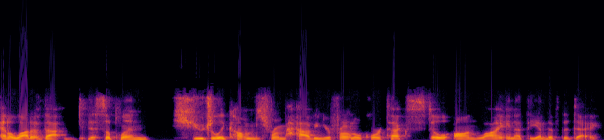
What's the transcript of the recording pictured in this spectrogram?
And a lot of that discipline hugely comes from having your frontal cortex still online at the end of the day.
